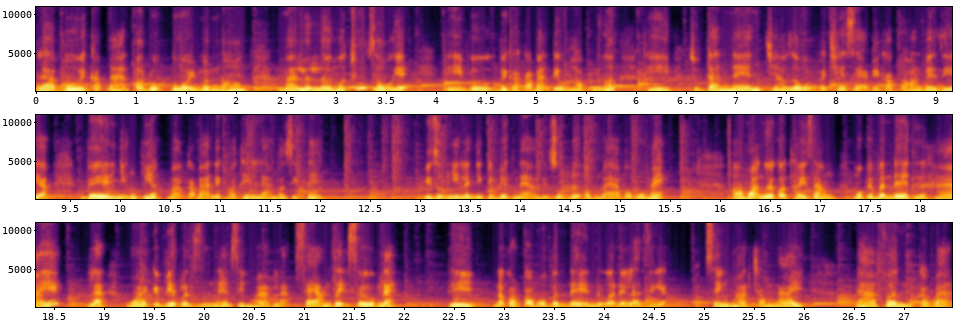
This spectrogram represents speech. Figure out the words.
là với các bạn ở độ tuổi mầm non mà lớn lớn một chút rồi ấy thì với, với cả các bạn tiểu học nữa thì chúng ta nên trao đổi và chia sẻ với các con về gì ạ? Về những việc mà các bạn ấy có thể làm vào dịp tết. Ví dụ như là những cái việc nào để giúp đỡ ông bà và bố mẹ. À, mọi người có thấy rằng một cái vấn đề thứ hai ấy là ngoài cái việc là giữ nếp sinh hoạt là sáng dậy sớm này thì nó còn có một vấn đề nữa đấy là gì ạ? Sinh hoạt trong ngày đa phần các bạn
